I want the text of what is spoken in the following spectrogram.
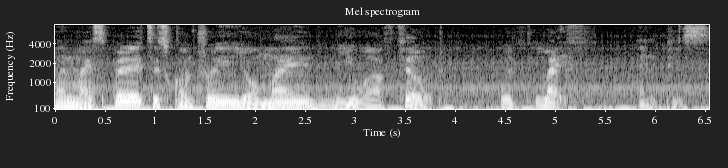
When my spirit is controlling your mind, you are filled with life and peace.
